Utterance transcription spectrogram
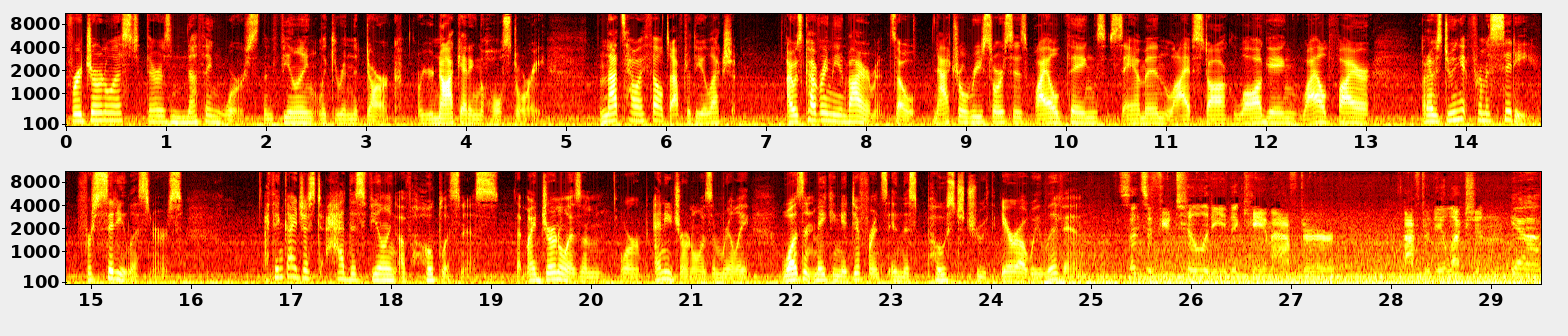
For a journalist, there is nothing worse than feeling like you're in the dark or you're not getting the whole story. And that's how I felt after the election. I was covering the environment, so natural resources, wild things, salmon, livestock, logging, wildfire, but I was doing it from a city, for city listeners. I think I just had this feeling of hopelessness that my journalism, or any journalism really, wasn't making a difference in this post truth era we live in. The sense of futility that came after after the election. Yeah.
